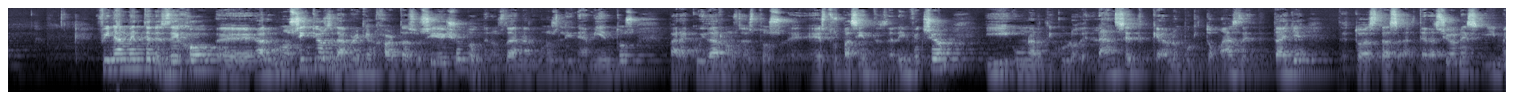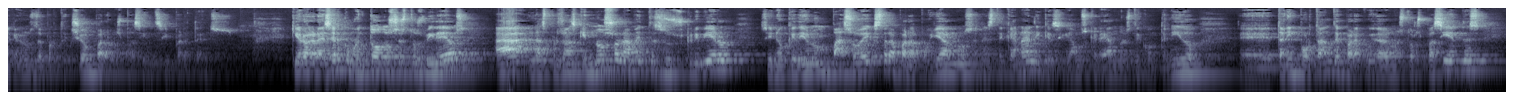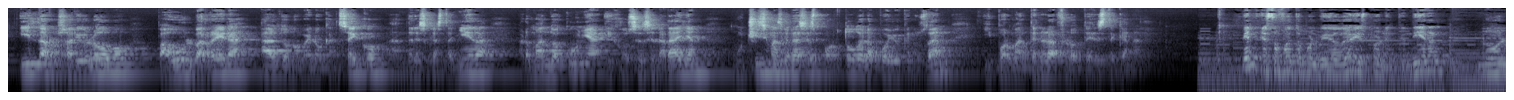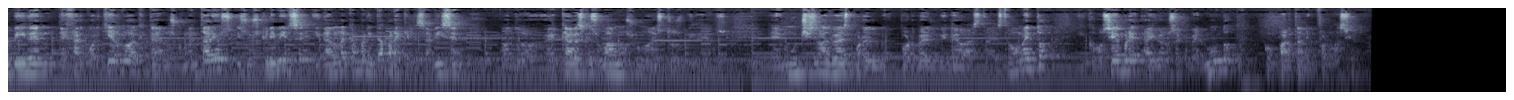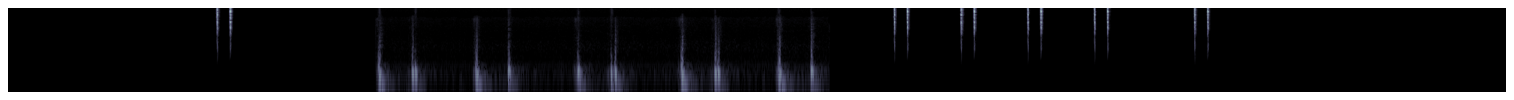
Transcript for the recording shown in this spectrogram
Finalmente les dejo eh, algunos sitios de la American Heart Association donde nos dan algunos lineamientos para cuidarnos de estos, eh, estos pacientes de la infección y un artículo de Lancet que habla un poquito más de detalle de todas estas alteraciones y mecanismos de protección para los pacientes hipertensos. Quiero agradecer, como en todos estos videos, a las personas que no solamente se suscribieron, sino que dieron un paso extra para apoyarnos en este canal y que sigamos creando este contenido eh, tan importante para cuidar a nuestros pacientes. Hilda Rosario Lobo, Paul Barrera, Aldo Novelo Canseco, Andrés Castañeda, Armando Acuña y José Celarayan. Muchísimas gracias por todo el apoyo que nos dan y por mantener a flote este canal. Bien, esto fue todo por el video de hoy, espero lo entendieran. No olviden dejar cualquier duda que tengan en los comentarios y suscribirse y darle la campanita para que les avisen cuando, eh, cada vez que subamos uno de estos videos. Eh, muchísimas gracias por ver el video hasta este momento y como siempre, ayúdenos a cambiar el mundo, compartan la información.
